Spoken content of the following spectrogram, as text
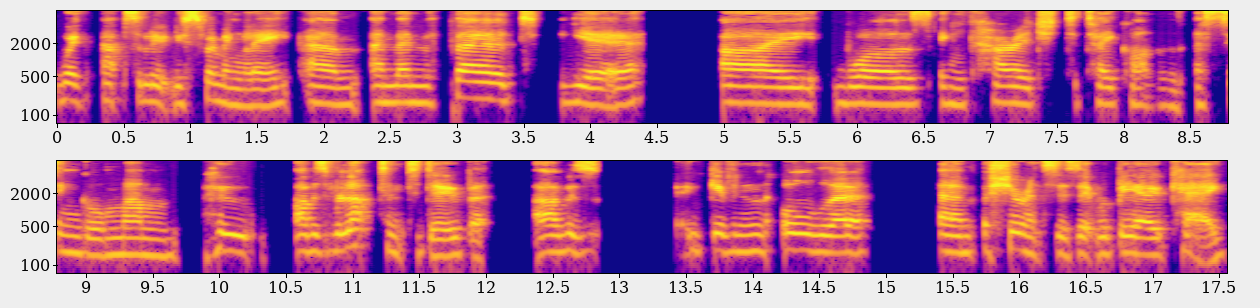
went absolutely swimmingly. Um, and then the third year, I was encouraged to take on a single mum who I was reluctant to do, but I was given all the um, assurances it would be okay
